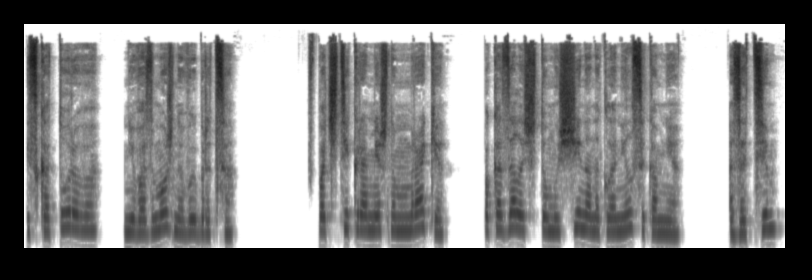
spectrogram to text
из которого невозможно выбраться. В почти кромешном мраке показалось, что мужчина наклонился ко мне, а затем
